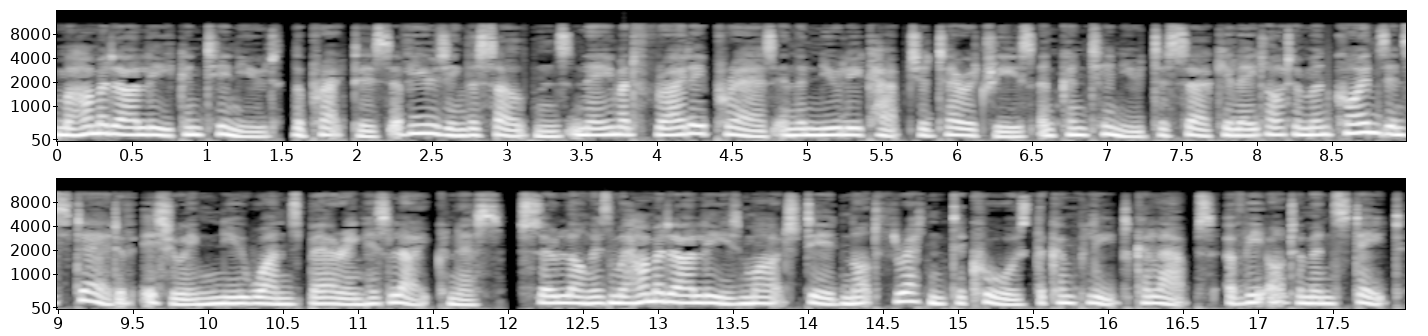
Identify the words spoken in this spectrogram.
Muhammad Ali continued the practice of using the Sultan's name at Friday prayers in the newly captured territories and continued to circulate Ottoman coins instead of issuing new ones bearing his likeness. So long as Muhammad Ali's march did not threaten to cause the complete collapse of the Ottoman state,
